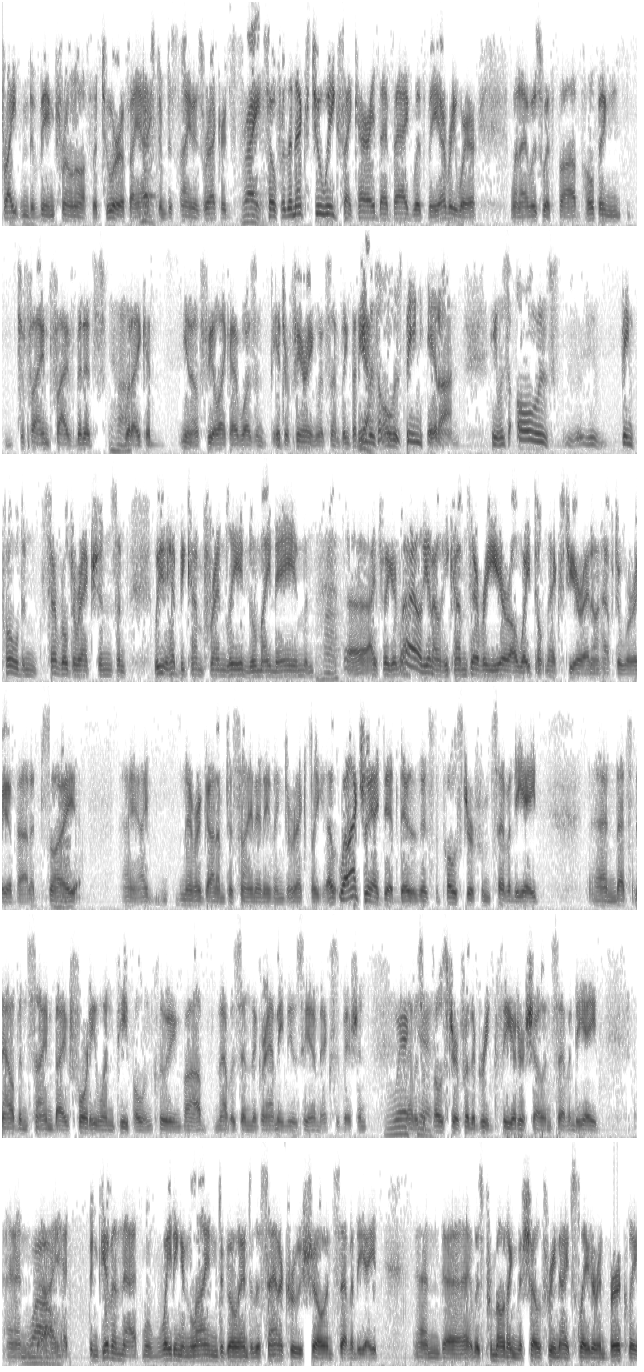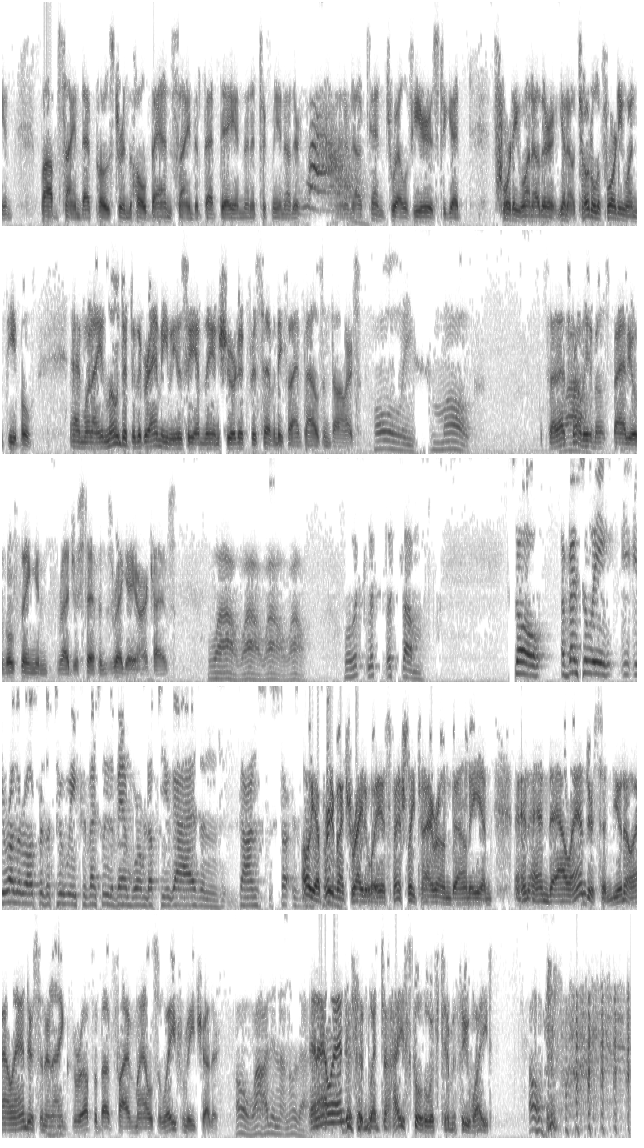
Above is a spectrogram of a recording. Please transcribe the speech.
frightened of being thrown off the tour if I asked him to sign his records. right. So for the next two weeks, I carried that bag with me everywhere when I was with Bob, hoping to find five minutes Uh-huh. what I could, you know, feel like I wasn't interfering with something. But he Yeah. was always being hit on. He was always uh, being pulled in several directions, and we had become friendly, and knew my name, and Uh-huh. uh, I figured, well, you know, he comes every year. I'll wait till next year. I don't have to worry about it. So I I, I never got him to sign anything directly. Uh, well, actually, I did. There, there's the poster from '78 and that's now been signed by 41 people, including Bob. And that was in the Grammy Museum exhibition. Wicked. That was a poster for the Greek Theater show in '78, and Wow. I had been given that while waiting in line to go into the Santa Cruz show in '78, and uh, it was promoting the show three nights later in Berkeley, and Bob signed that poster, and the whole band signed it that day, and then it took me another, I don't know, 10, 12 years to get 41 other, you know, total of 41 people. And when I loaned it to the Grammy Museum, they insured it for $75,000. Holy smoke! So that's Wow. probably the most valuable thing in Roger Steffen's reggae archives. Wow, wow, wow, wow. Well, let's let's let's um. So eventually, you're on the road for the two weeks. Eventually, the band warmed up to you guys, and Don start. Oh yeah, pretty much right away, especially Tyrone Downie and and and Al Anderson. You know, Al Anderson and I grew up about five miles away from each other. Oh wow, I did not know that. And Al Anderson went to high school with Timothy White. Oh.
